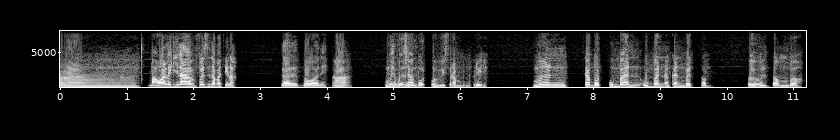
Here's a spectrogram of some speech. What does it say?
Ah, bawah lagi lah. First ni dah baca lah. Dah bawah ni. Ni apa? Mencabut Oh wih, seram muka dia ni. Mencabut uban. Uban akan bertab oh, Bertambah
